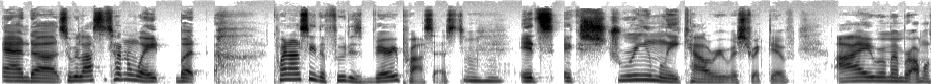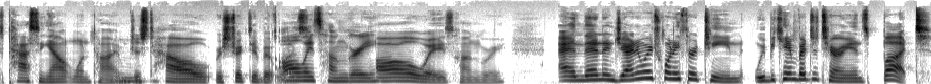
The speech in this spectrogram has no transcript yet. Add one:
And uh, so we lost a ton of weight, but quite honestly, the food is very processed. It's extremely calorie restrictive. I remember almost passing out one time, just how restrictive it was. Always hungry. always hungry. And then in January 2013, we became vegetarians, but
